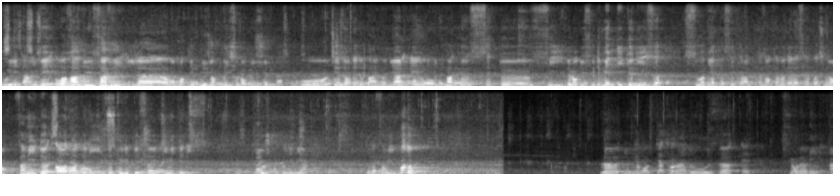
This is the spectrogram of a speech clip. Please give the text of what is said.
où il est arrivé au haras du Favri. Il a remporté plusieurs prix l'Ordre du Sud au Chaser Day de Paris Monial. Et on ne doute pas que cette euh, fille de l'Ordre du Sud, Mendy Tenise, soit bien classée car elle présente un modèle assez impressionnant. Famille de Andre Tenise, Tulipe du Seuil, Jimmy Tennis de la famille Bono. Le numéro 92 est sur le ring 1.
